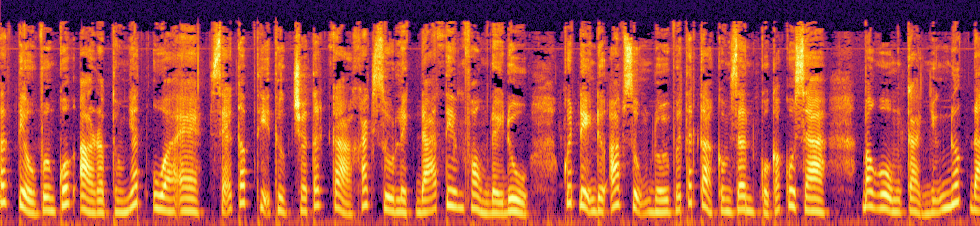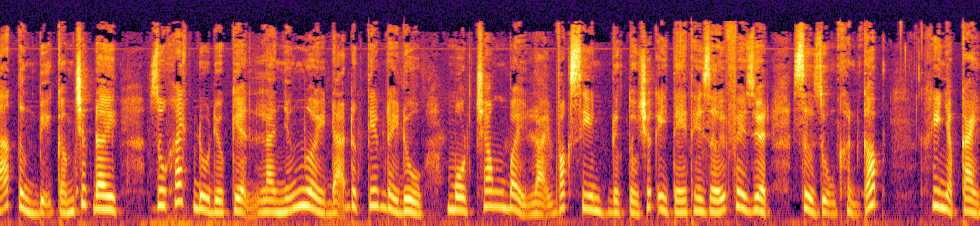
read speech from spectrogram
Các tiểu vương quốc Ả Rập Thống Nhất UAE sẽ cấp thị thực cho tất cả khách du lịch đã tiêm phòng đầy đủ. Quyết định được áp dụng đối với tất cả công dân của các quốc gia, bao gồm cả những nước đã từng bị cấm trước đây. Du khách đủ điều kiện là những người đã được tiêm đầy đủ một trong 7 loại vaccine được Tổ chức Y tế Thế giới phê duyệt sử dụng khẩn cấp. Khi nhập cảnh,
